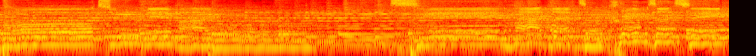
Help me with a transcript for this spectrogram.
all to him I owe. Sin had left a crimson stain.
